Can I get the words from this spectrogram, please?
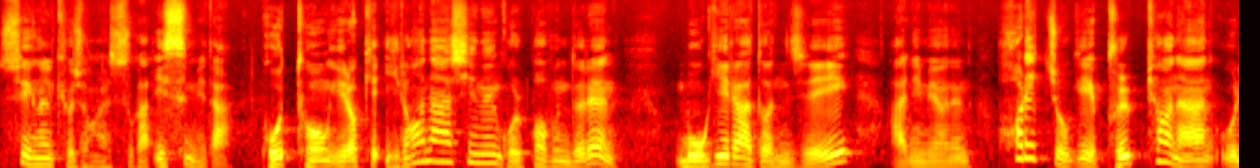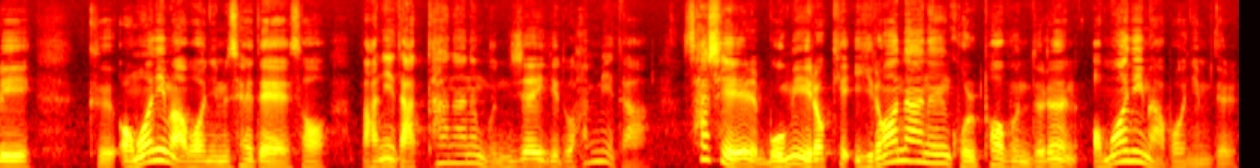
스윙을 교정할 수가 있습니다. 보통 이렇게 일어나시는 골퍼분들은 목이라든지 아니면은 허리 쪽이 불편한 우리 그 어머님 아버님 세대에서 많이 나타나는 문제이기도 합니다. 사실 몸이 이렇게 일어나는 골퍼분들은 어머님 아버님들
